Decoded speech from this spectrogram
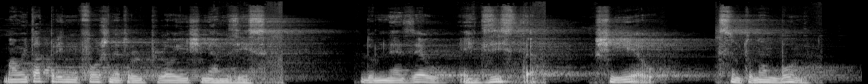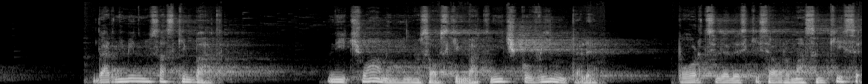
M-am uitat prin foșnetul ploii și mi-am zis, Dumnezeu există și eu sunt un om bun. Dar nimic nu s-a schimbat. Nici oamenii nu s-au schimbat, nici cuvintele. Porțile deschise au rămas închise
